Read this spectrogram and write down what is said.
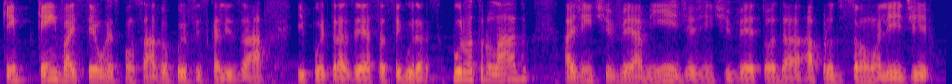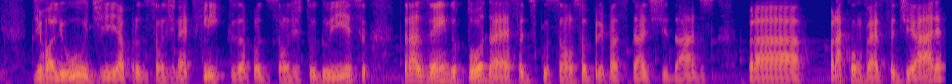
quem, quem vai ser o responsável por fiscalizar e por trazer essa segurança. Por outro lado, a gente vê a mídia, a gente vê toda a produção ali de de Hollywood, a produção de Netflix, a produção de tudo isso, trazendo toda essa discussão sobre privacidade de dados para a conversa diária.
